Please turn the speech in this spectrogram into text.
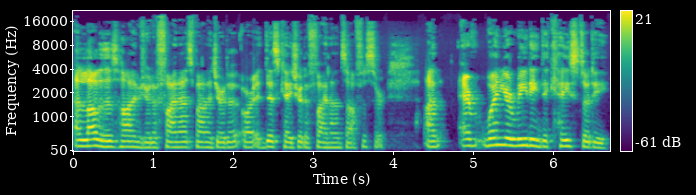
a lot of the times you're the finance manager, or in this case, you're the finance officer. And when you're reading the case study,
